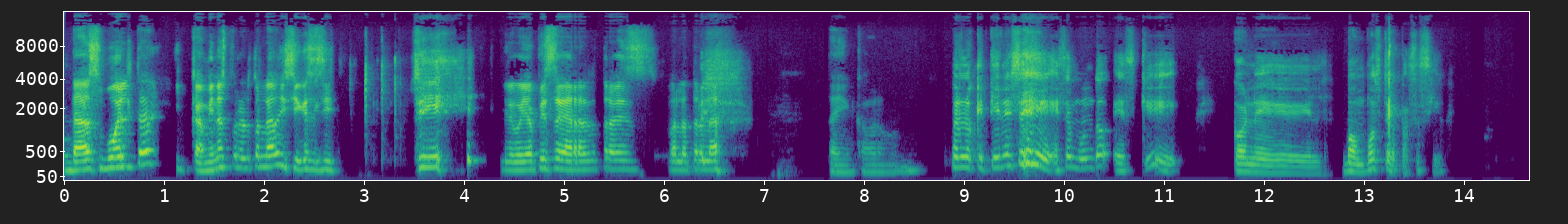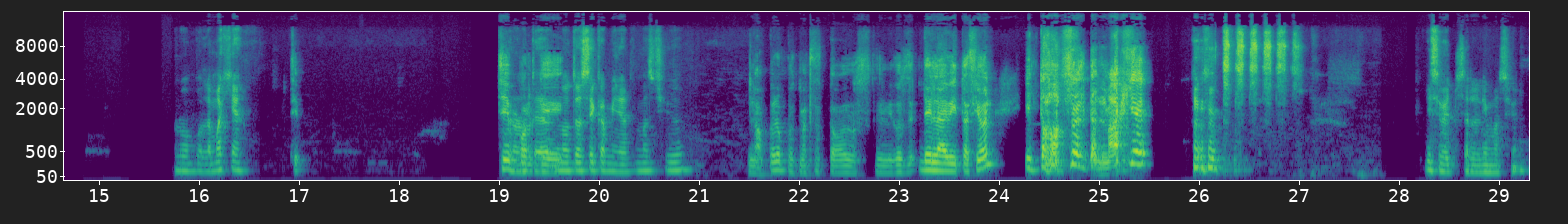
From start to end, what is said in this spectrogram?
das vuelta y caminas por el otro lado y sigues así. Sí. Y luego ya empiezas a agarrar otra vez por el otro lado. Está bien, cabrón. Pero lo que tiene ese, ese mundo es que con el bombos te lo pasa así. güey. No, pues la magia. Sí, Pero no porque. te, no te hace caminar más chido. No, pero pues matas a todos los enemigos de, de la habitación y todos sueltan magia. y se ve hecha la animación.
